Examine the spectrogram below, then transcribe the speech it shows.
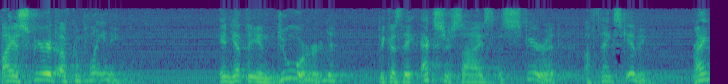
by a spirit of complaining. And yet they endured because they exercised a spirit of thanksgiving, right?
